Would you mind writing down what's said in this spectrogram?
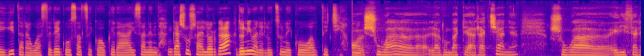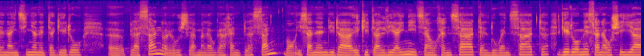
egitarauaz ere gozatzeko aukera izanen da. Gasusa elorga, doni bane loitzuneko autetxia. Sua lagun bate arratxan, eh? sua eh, Elizaren aintzinan eta gero uh, plazan, hori malaugarren plazan. Bon, izanen dira ekitaldi hainitz aurren zat, elduen zat. Gero mesan hausia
